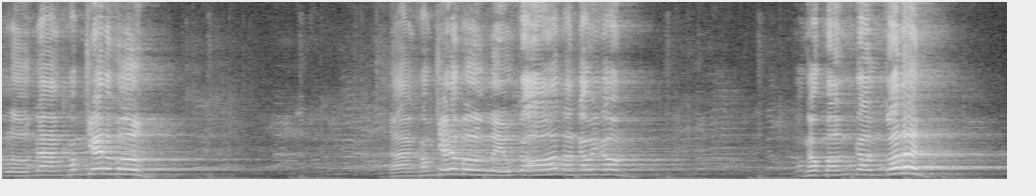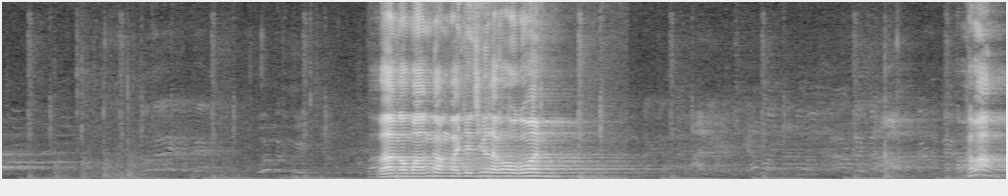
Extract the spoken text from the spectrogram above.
Ngọc Lượng đang khống chế đối phương. Đang khống chế đối phương liệu có thành công hay không? Ngọc Mẫn cần cố lên. Và Ngọc Mẫn cần phải chỉnh sửa lại bảo hộ của mình. Come on.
